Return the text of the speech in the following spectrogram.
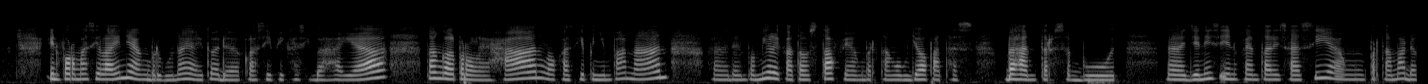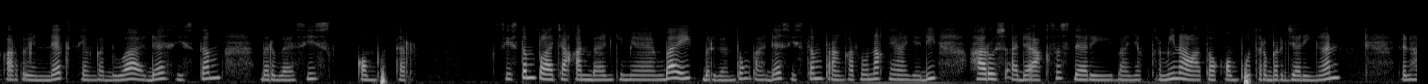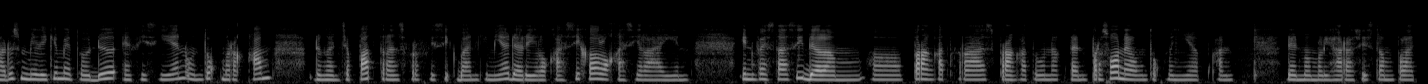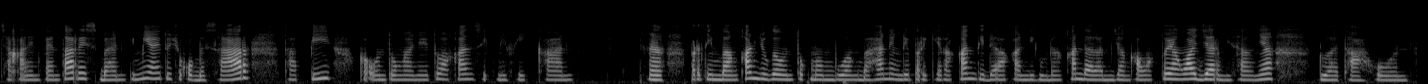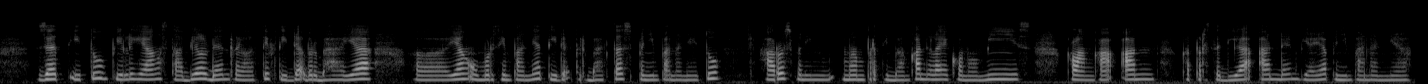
Informasi lain yang berguna yaitu ada klasifikasi bahaya, tanggal perolehan, lokasi penyimpanan, eh, dan pemilik atau staf yang bertanggung jawab atas bahan tersebut. Nah, jenis inventarisasi yang pertama ada kartu indeks, yang kedua ada sistem berbasis komputer. Sistem pelacakan bahan kimia yang baik bergantung pada sistem perangkat lunaknya. Jadi, harus ada akses dari banyak terminal atau komputer berjaringan dan harus memiliki metode efisien untuk merekam dengan cepat transfer fisik bahan kimia dari lokasi ke lokasi lain. Investasi dalam e, perangkat keras, perangkat lunak, dan personel untuk menyiapkan dan memelihara sistem pelacakan inventaris bahan kimia itu cukup besar, tapi keuntungannya itu akan signifikan. Nah, pertimbangkan juga untuk membuang bahan yang diperkirakan tidak akan digunakan dalam jangka waktu yang wajar, misalnya 2 tahun. Zat itu pilih yang stabil dan relatif tidak berbahaya, eh, yang umur simpannya tidak terbatas, penyimpanannya itu harus mempertimbangkan nilai ekonomis, kelangkaan, ketersediaan, dan biaya penyimpanannya.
